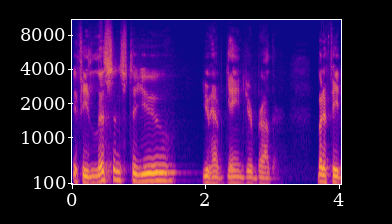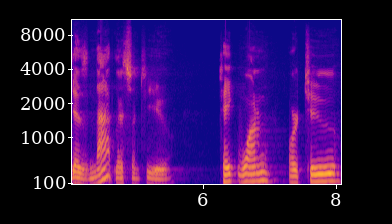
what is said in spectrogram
If he listens to you, you have gained your brother. But if he does not listen to you, take one or two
